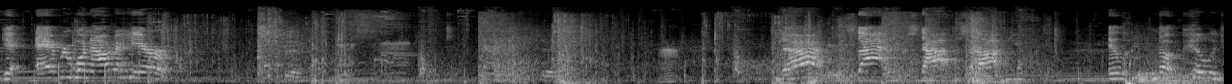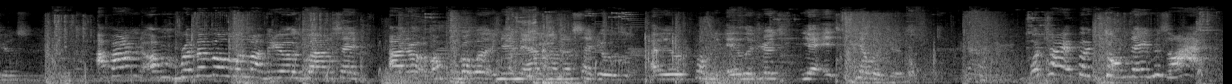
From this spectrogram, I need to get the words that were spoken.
Get everyone out of here. Stop, stop, stop, stop, you Ill no, pillagers. I found, um, remember one of my videos where I said, I don't, I forgot what the name is, and I said it was, uh, it was probably illagers. Yeah, it's pillagers. What type of dumb name is that?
